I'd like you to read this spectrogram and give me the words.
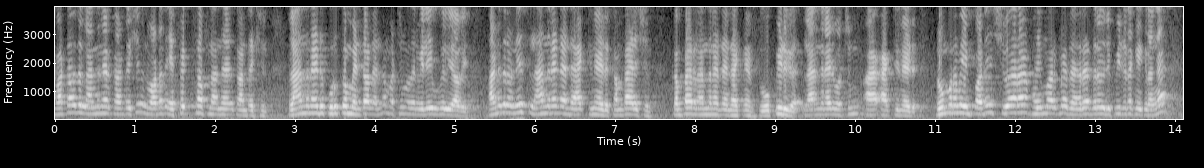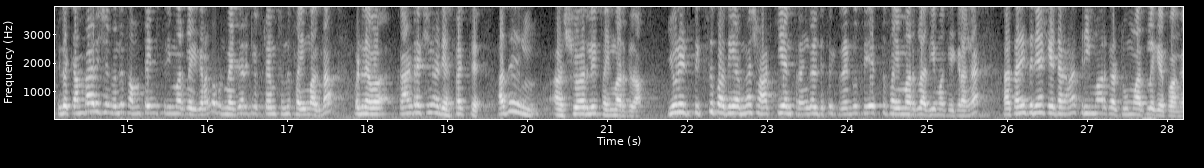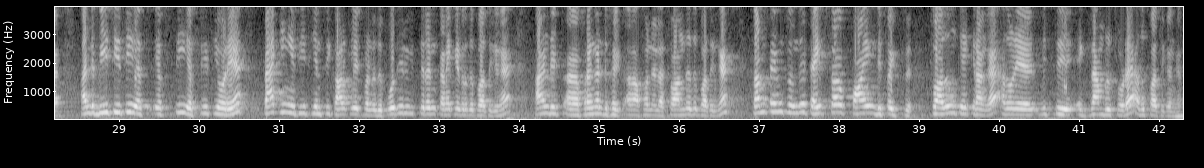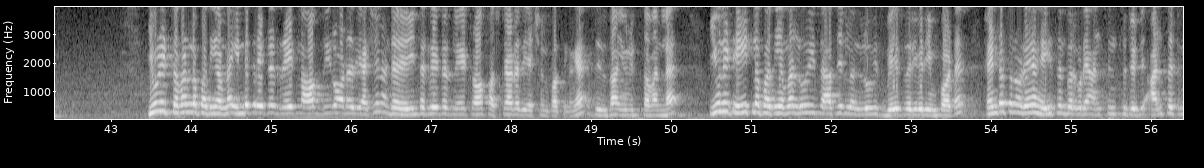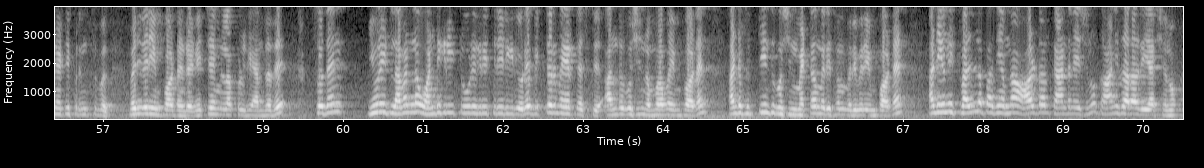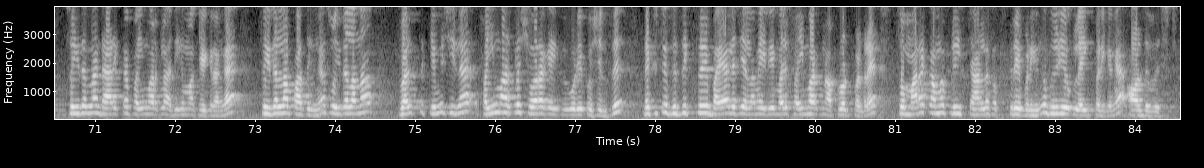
what are the lanthanide contraction what are effects of lanthanide contraction lanthanide குறுக்கம் என்றால் என்ன? மற்றும் அதன் விளைவுகள் யாவை? Another one is lanthanide and actinide comparison compare lanthanide and actinides ஒப்பிடுக lanthanide மற்றும் uh, actinide ரொம்ப ரொம்ப இம்பார்ட்டன்ட் ஷுவரா ஃபைவ் மார்க்ல நிறைய தடவை ரிப்பீட்டடாக கேட்குறாங்க இந்த கம்பேரிஷன் வந்து சம்டைம்ஸ் த்ரீ மார்க்ல கேட்குறாங்க பட் மெஜாரிட்டி ஆஃப் டைம்ஸ் வந்து ஃபைவ் மார்க் தான். பட் இந்த கான்ட்ராக்ஷன் அண்ட் எஃபெக்ட் அது ஷுவர்லி ஃபைவ் மார்க் தான். யூனிட் சிக்ஸ் பார்த்தீங்க அப்படின்னா Schottky and Frenkel defect ரெண்டும் சேர்த்து ஃபைவ் மார்க்கில் அதிகமாக கேட்குறாங்க தனித்தனியாக கேட்டாங்கன்னா த்ரீ மார்க் ஆர் டூ மார்க்கில் கேட்பாங்க. அண்ட் பிசிசி எஸ் எஃப்சி எஃப்சிசியோடைய பேக்கிங் எஃபிஷியன்சி கால்குலேட் பண்ணுது. பொதிர்வு திறன் கணக்கிடுறது பார்த்துக்கோங்க அண்ட் ஃப்ரங்கல் டிஃபெக்ட் நான் சொன்னேன் ஸோ அந்த இது பார்த்துங்க சம்டைம்ஸ் வந்து types of point defects so அதுவும் கேட்குறாங்க அதோடைய வித் எக்ஸாம்பிள்ஸோட அது பார்த்துக்கோங்க யூனிட் செவனில் பார்த்தீங்க அப்படின்னா இன்டகிரேட்டட் ரேட்ல of zero order reaction and integrated rate of first order reaction பார்த்துக்கங்க ஸோ இதுதான் யூனிட் செவனில் யூனிட் எயிட்ல பார்த்தீங்கன்னா Lewis acid and Lewis base very very important ஹெண்டர்சனுடைய ஹெய்சன்பர்குடைய அன்சென்சிட்டி uncertainty principle very very important நிச்சயம் இல்லா கொள்கை அந்தது. ஸோ தென் யூனிட் லெவனில் one degree two degree three டிகிரியோட Victor Meyer test அந்த கொஷின் ரொம்ப ரொம்ப important and fifteenth question metamerism very very important and unit டுவெல்ல பார்த்தீங்கன்னா ஆல்டால் காண்டனேஷனும் கானிசாரா ரியாக்ஷனும் ஸோ இதெல்லாம் டேரெக்டாக ஃபைவ் மார்க்கில் அதிகமாக கேட்குறாங்க ஸோ இதெல்லாம் பார்த்துக்குங்க ஸோ இதெல்லாம் தான் டுவெல்த் கெமிஸ்ட்ரியில் ஃபைவ் மார்க்கில் ஷுவராக கேட்கக்கூடிய கொஷின்ஸு நெக்ஸ்ட்டு ஃபிசிக்ஸு பயாலஜி எல்லாமே இதே மாதிரி ஃபைவ் மார்க் நான் அப்லோட் பண்ணுறேன் ஸோ மறக்காமல் ப்ளீஸ் சேனலை சப்ஸ்கிரைப் பண்ணிக்கோங்க. வீடியோக்கு லைக் பண்ணிக்கோங்க. All the best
